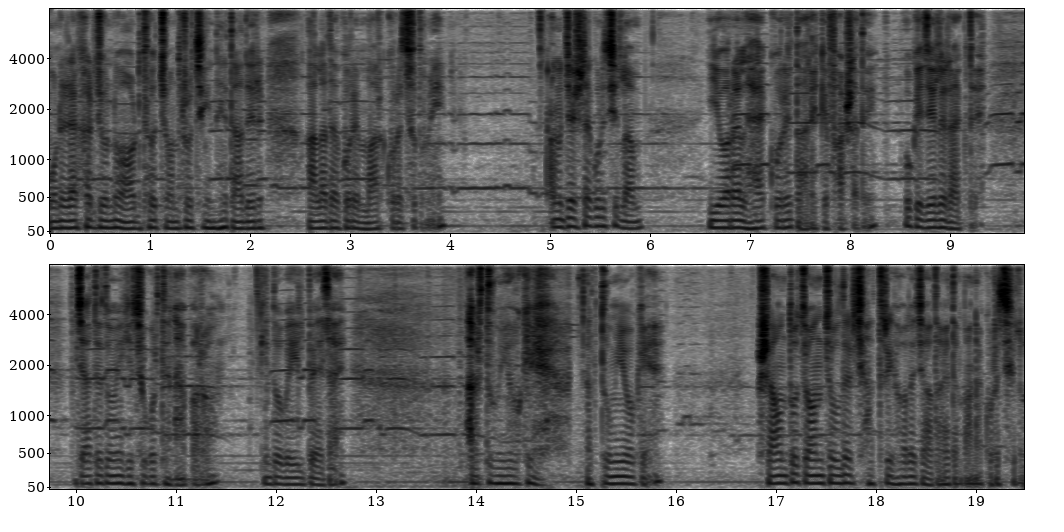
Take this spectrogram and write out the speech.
মনে রাখার জন্য অর্ধ চন্দ্র চিহ্নে তাদের আলাদা করে মার্ক করেছ তুমি। আমি চেষ্টা করেছিলাম ইউআরএল হ্যাক করে তারেকে ফাঁসাতে। ওকে জেলে রাখতে, যাতে তুমি কিছু করতে না পারো, কিন্তু বেইল পেয়ে যায়। আর তুমি ওকে, আর তুমি ওকে। শান্ত চঞ্চলদের ছাত্রী হলে যাতায়াতে মানা করেছিল।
